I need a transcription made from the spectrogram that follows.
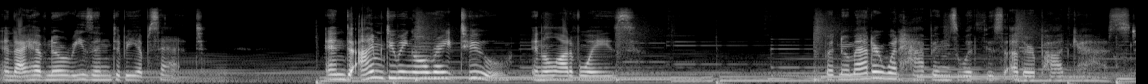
and I have no reason to be upset. And I'm doing alright too, in a lot of ways. But no matter what happens with this other podcast,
